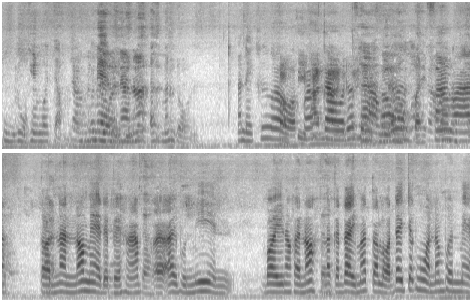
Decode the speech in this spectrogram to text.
อืมลูกแฮงบ่จำมันโดนแล้วเนาะเออมันโดน อันนี้คือว่าสองปีความผ่านมาเก่าเด้อพี่ค่ะน้องเว้าเด้อไปฟังว่า ตอนนั้นเนาะแม่ได้ไปหาจ้ะเอ่อไอ้บุญมีบ่อยเนาะค่ะเนาะจ้ะ แล้วก็ได้มาตลอดได้จักงวดน้ำเพิ่นแม่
